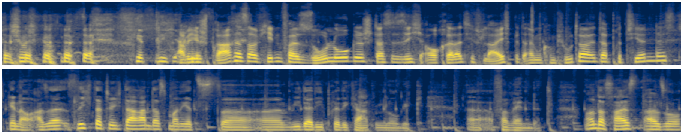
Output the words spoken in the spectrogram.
Entschuldigung, das ist jetzt nicht Aber die Sprache ist auf jeden Fall so logisch, dass sie sich auch relativ leicht mit einem Computer interpretieren lässt. Genau, also es liegt natürlich daran, dass man jetzt äh, äh, wieder die Prädikatenlogik äh, verwendet. Ne, das heißt also,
